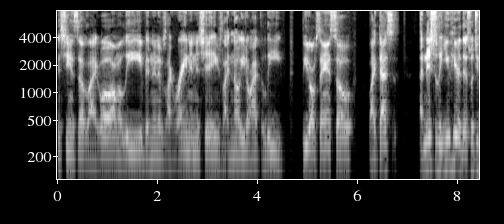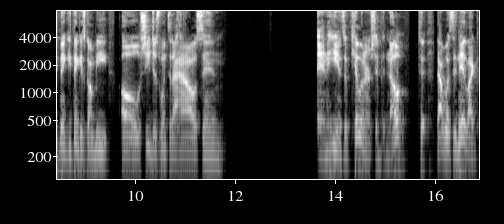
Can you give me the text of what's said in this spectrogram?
and she ends up like, oh, well, I'm gonna leave. And then it was like raining and shit. He was like, no, you don't have to leave. You know what I'm saying? So like that's initially you hear this, what you think? You think it's gonna be, oh, she just went to the house and and he ends up killing her and shit. But no, that wasn't it. Like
